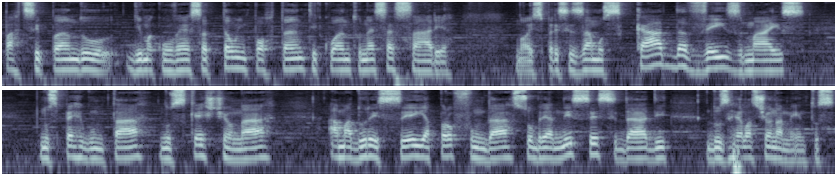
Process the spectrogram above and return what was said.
participando de uma conversa tão importante quanto necessária. Nós precisamos cada vez mais nos perguntar, nos questionar, amadurecer e aprofundar sobre a necessidade dos relacionamentos.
